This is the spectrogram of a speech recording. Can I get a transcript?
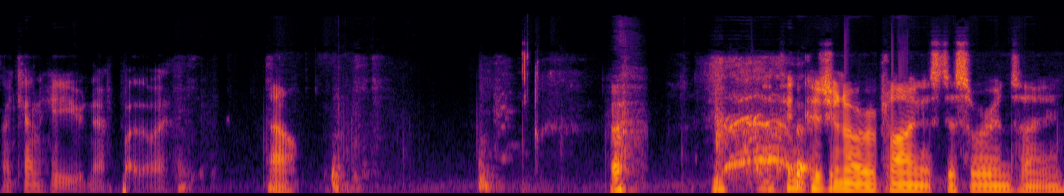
I can hear you, Neff, by the way. Oh. I think because you're not replying, it's disorientating.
